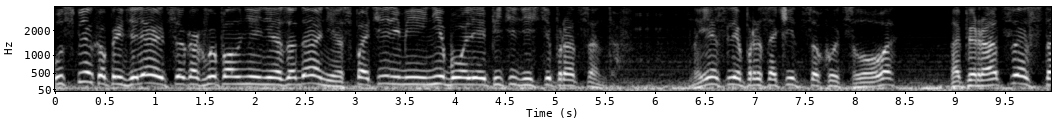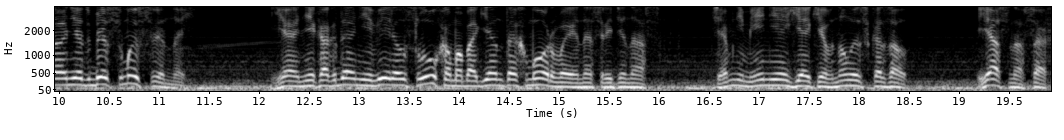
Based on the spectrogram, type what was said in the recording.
Успех определяется как выполнение задания с потерями не более 50%. Но если просочится хоть слово, операция станет бессмысленной. Я никогда не верил слухам об агентах Морвейна среди нас. Тем не менее, я кивнул и сказал «Ясно, сэр».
